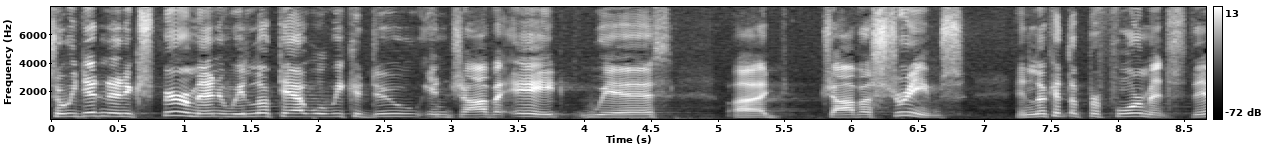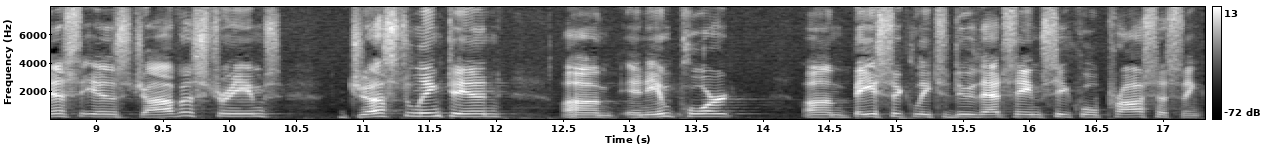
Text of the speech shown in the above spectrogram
So we did an experiment and we looked at what we could do in Java 8 with uh, Java Streams. And look at the performance. This is Java Streams just linked in um, an import um, basically to do that same SQL processing.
